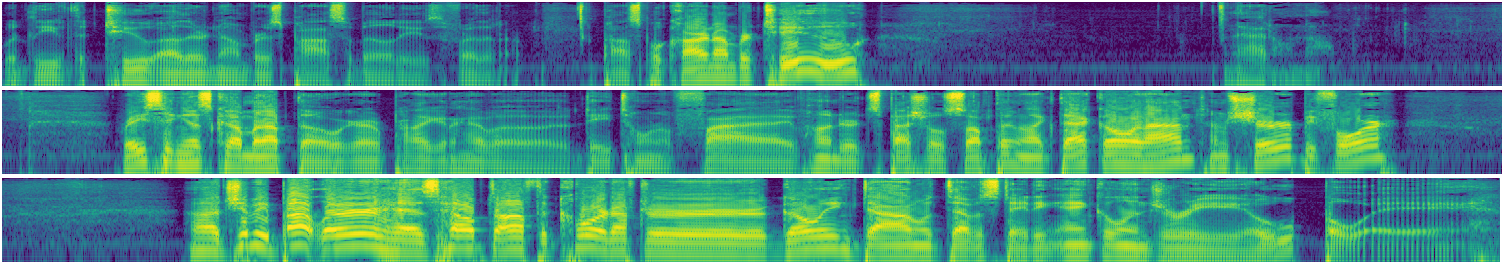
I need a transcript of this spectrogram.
would leave the two other numbers possibilities for the possible car number two. I don't know. Racing is coming up though. We're probably going to have a Daytona 500 special, something like that going on. I'm sure before. Uh, Jimmy Butler has helped off the court after going down with devastating ankle injury. Oh boy.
